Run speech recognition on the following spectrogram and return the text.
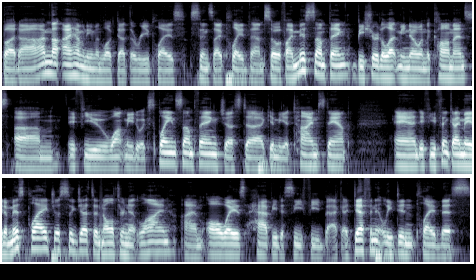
but uh, I'm not. I haven't even looked at the replays since I played them. So if I missed something, be sure to let me know in the comments. Um, if you want me to explain something, just uh, give me a timestamp. And if you think I made a misplay, just suggest an alternate line. I'm always happy to see feedback. I definitely didn't play this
